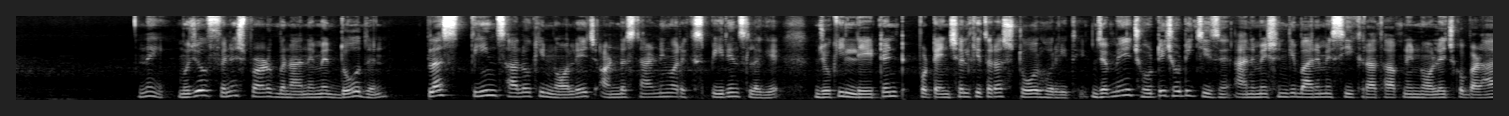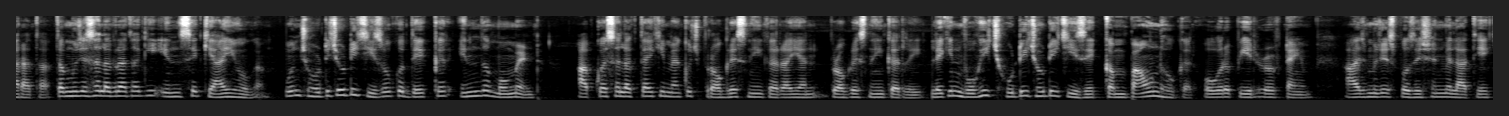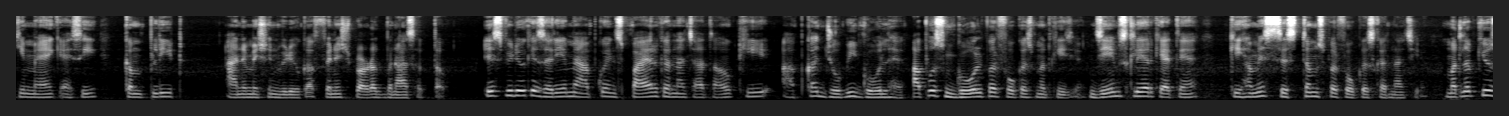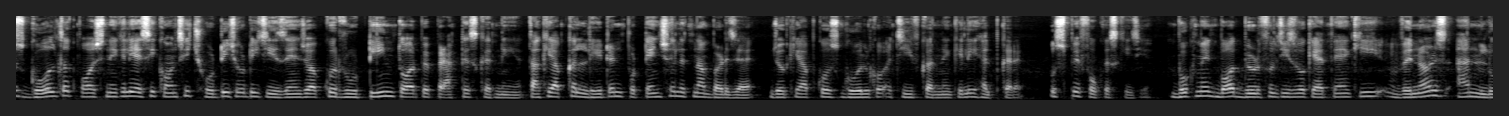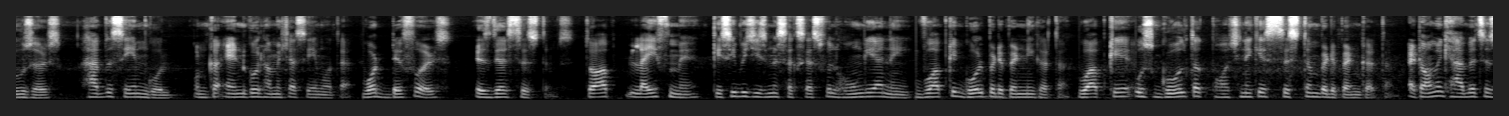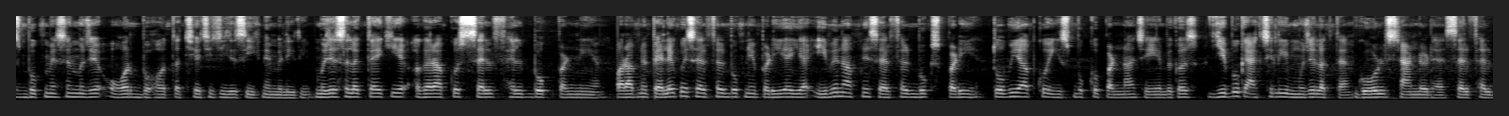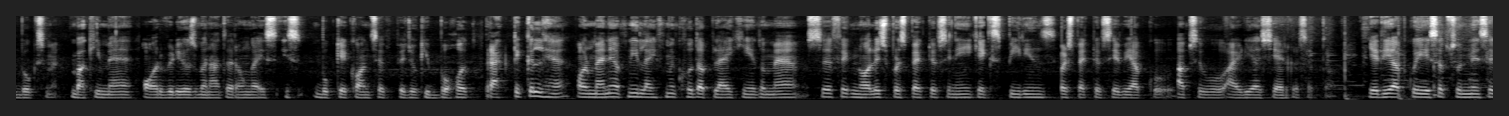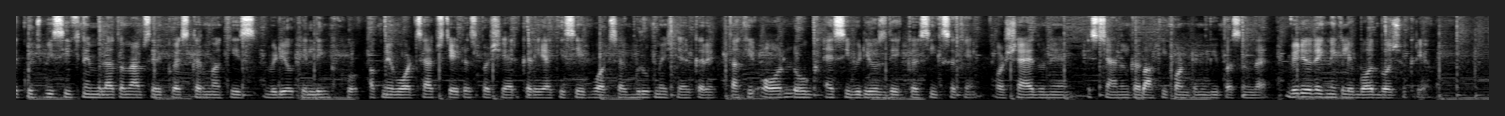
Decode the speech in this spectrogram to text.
नहीं, मुझे वो फिनिश प्रोडक्ट बनाने में दो दिन प्लस तीन सालों की नॉलेज अंडरस्टैंडिंग और एक्सपीरियंस लगे, जो कि लेटेंट पोटेंशियल की तरह स्टोर हो रही थी। जब मैं ये छोटी छोटी चीज़ें एनिमेशन के बारे में सीख रहा था, अपने नॉलेज को बढ़ा रहा था, तब मुझे ऐसा लग रहा था कि इनसे क्या ही होगा। उन छोटी छोटी चीज़ों को देख इन द मोमेंट आपको ऐसा लगता है कि मैं कुछ प्रोग्रेस नहीं कर रहा या प्रोग्रेस नहीं कर रही, लेकिन वही छोटी छोटी चीज़ें कंपाउंड होकर over a period of time आज मुझे इस पोजिशन में लाती है कि मैं एक ऐसी कंप्लीट एनिमेशन वीडियो का फिनिश प्रोडक्ट बना सकता हूँ। इस वीडियो के ज़रिए मैं आपको इंस्पायर करना चाहता हूँ कि आपका जो भी गोल है, आप उस गोल पर फोकस मत कीजिए। जेम्स क्लियर कहते हैं कि हमें सिस्टम्स पर फोकस करना चाहिए। मतलब कि उस गोल तक पहुँचने के लिए ऐसी कौन सी छोटी छोटी चीज़ें हैं जो आपको रूटीन तौर पे प्रैक्टिस करनी है, ताकि आपका लेटेंट पोटेंशियल इतना बढ़ जाए, जो कि आपको उस गोल को अचीव करने के लिए हेल्प करे। उस पर फोकस कीजिए। बुक में एक बहुत ब्यूटीफुल चीज़ वो कहते हैं कि winners and losers have the same goal उनका एंड गोल हमेशा सेम होता है। What differs is their systems तो आप लाइफ में किसी भी चीज़ में सक्सेसफुल होंगे या नहीं, वो आपके गोल पे डिपेंड नहीं करता। वो आपके उस गोल तक पहुँचने के सिस्टम पे डिपेंड करता। है एटॉमिक हैबिट्स इस बुक में से मुझे और बहुत अच्छी अच्छी चीज़ें सीखने मिली थी। मुझे ऐसा लगता है कि अगर आपको सेल्फ हेल्प बुक पढ़नी है और आपने पहले कोई सेल्फ हेल्प बुक नहीं पढ़ी है या इवन आपने सेल्फ हेल्प बुक्स पढ़ी है तो भी आपको इस बुक को पढ़ना चाहिए बिकॉज़ ये बुक एक्चुअली मुझे लगता है गोल्ड स्टैंडर्ड है सेल्फ हेल्प बुक्स में। बाकी मैं और वीडियोज़ बनाता रहूँगा इस इस बुक के कॉन्सेप्ट पे जो कि बहुत प्रैक्टिकल है और मैंने अपनी लाइफ में खुद अप्लाई किए तो मैं सिर्फ़ एक नॉलेज परस्पेक्टिव से नहीं, एक एक्सपीरियंस परस्पेक्टिव से भी आपको, आपसे वो आइडियाज़ शेयर कर सकता हूँ। यदि आपको ये सब सुनने से कुछ भी सीखने मिला तो मैं आपसे रिक्वेस्ट करूँगा कि इस वीडियो के लिंक को अपने व्हाट्सएप स्टेटस पर शेयर करें या किसी एक व्हाट्सएप ग्रुप में शेयर करें, ताकि और लोग ऐसी वीडियोस देखकर सीख सकें और शायद उन्हें इस चैनल का बाकी कंटेंट भी पसंद आए। वीडियो देखने के लिए बहुत बहुत शुक्रिया।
